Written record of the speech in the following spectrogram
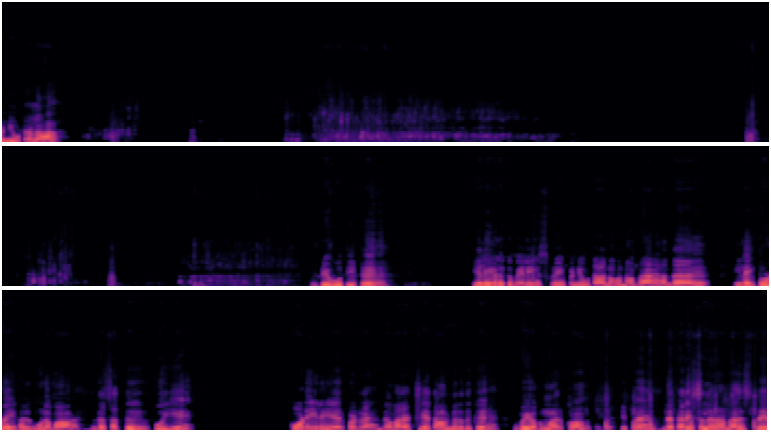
பண்ணி விட்டுறலாம். இப்படி ஊற்றிட்டு இலைகளுக்கு மேலேயும் ஸ்ப்ரே பண்ணி விட்டாலும் நம்ம அந்த இலை துளைகள் மூலமாக இந்த சத்து போய் கோடையில் ஏற்படுற இந்த வறட்சியை தாங்கிறதுக்கு உபயோகமாக இருக்கும். இப்போ இந்த கரைசலை நாம ஸ்ப்ரே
